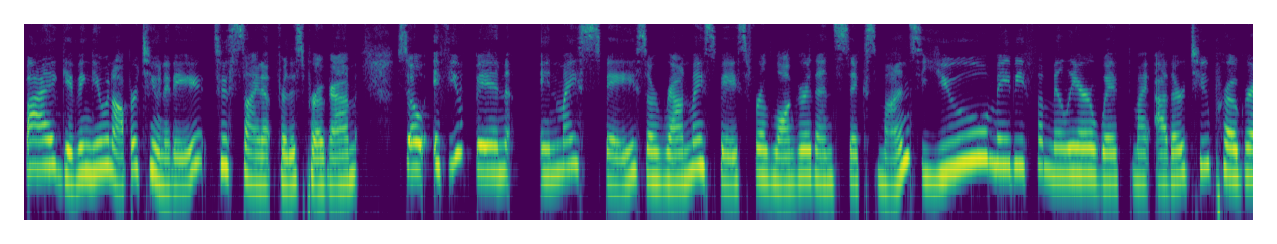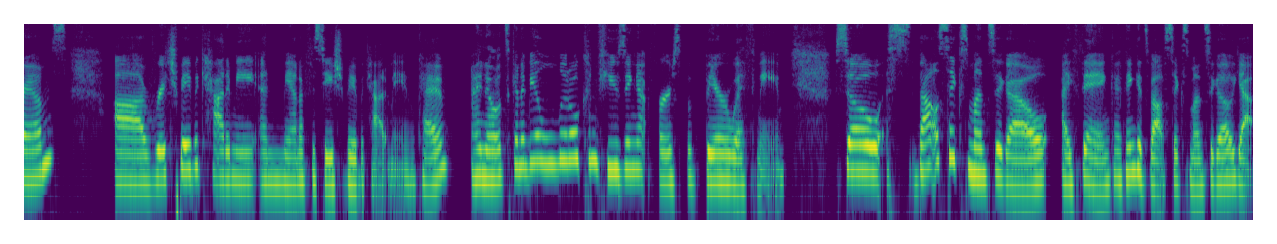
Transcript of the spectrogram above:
by giving you an opportunity to sign up for this program. So if you've been in my space around my space for longer than six months, you may be familiar with my other two programs, uh, Rich Babe Academy and Manifestation Babe Academy. Okay. I know it's going to be a little confusing at first, but bear with me. So about six months ago, I think, I think it's about six months ago. Yeah.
